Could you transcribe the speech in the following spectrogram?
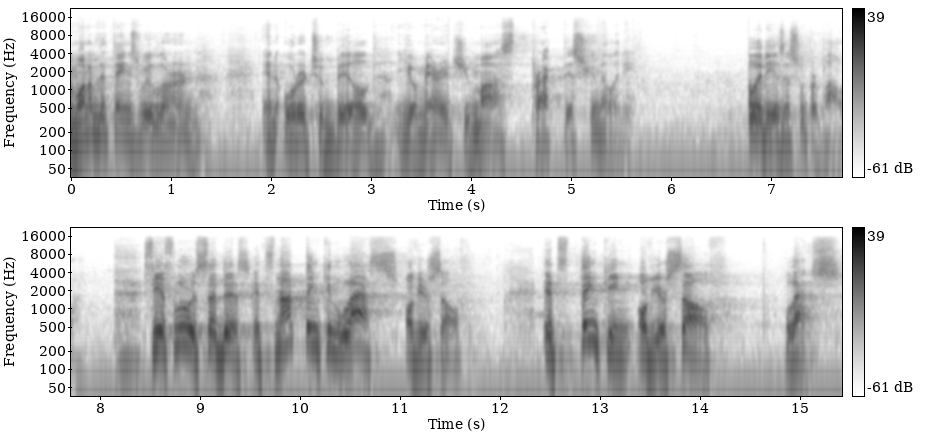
And one of the things we learn in order to build your marriage, you must practice humility. Humility is a superpower. C.S. Lewis said this it's not thinking less of yourself, it's thinking of yourself less.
